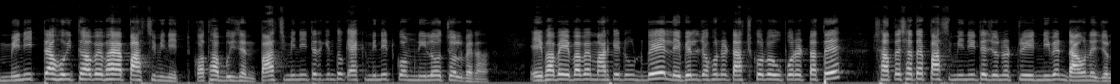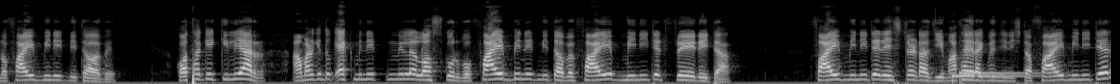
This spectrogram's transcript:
মিনিটটা হইতে হবে ভাইয়া পাঁচ মিনিট, কথা বুঝছেন পাঁচ মিনিটের কিন্তু এক মিনিট কম নিলেও চলবে না। এইভাবে এইভাবে মার্কেট উঠবে লেভেল যখন টাচ করবে উপরেরটাতে, সাথে সাথে পাঁচ মিনিটের জন্য ট্রেড নেবেন ডাউনের জন্য ফাইভ মিনিট নিতে হবে। কথা কি ক্লিয়ার আমার কিন্তু এক মিনিট নিলে লস করব। ফাইভ মিনিট নিতে হবে। ফাইভ মিনিটের ট্রেড এটা। ফাইভ মিনিটের স্ট্র্যাটাজি মাথায় রাখবেন জিনিসটা। ফাইভ মিনিটের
